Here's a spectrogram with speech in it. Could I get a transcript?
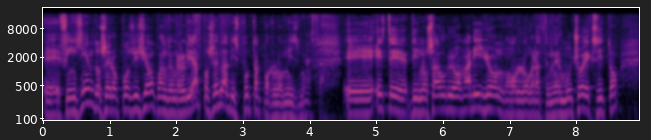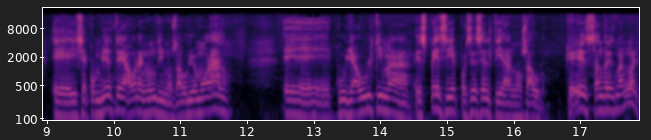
eh, fingiendo ser oposición, cuando en realidad pues, es la disputa por lo mismo. Eh, este dinosaurio amarillo no logra tener mucho éxito y se convierte ahora en un dinosaurio morado, cuya última especie pues, es el tiranosaurio, que es Andrés Manuel.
